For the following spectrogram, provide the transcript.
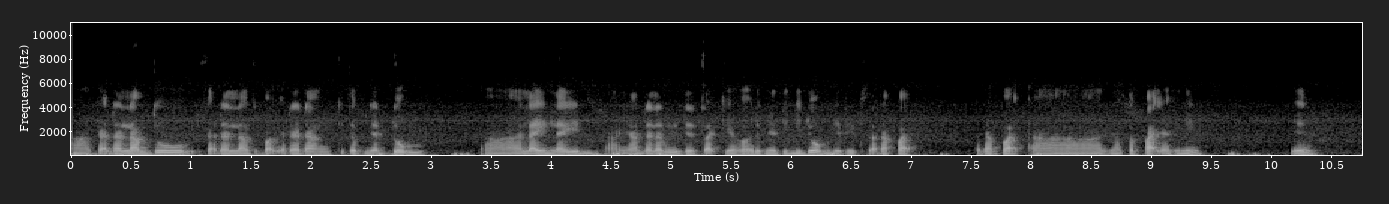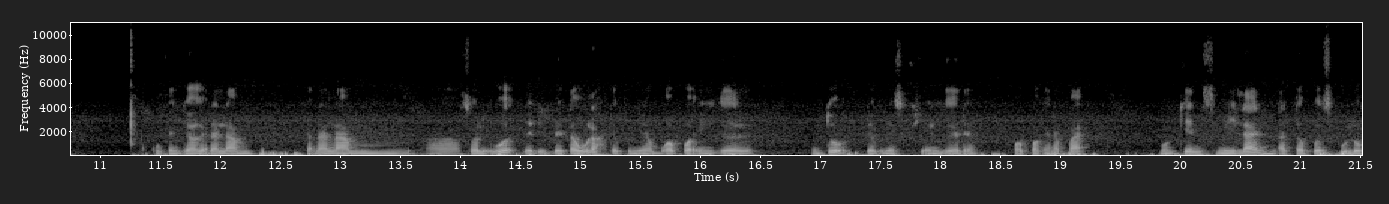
ha, kat dalam tu kat dalam sebab kadang-kadang kita punya dom uh, lain-lain. Uh, yang dalam ni dia tak kira dia punya tinggi dom jadi dia tak dapat tak dapat uh, yang tepat kat sini. Okey aku akan kira kat dalam kat dalam uh, SolidWorks jadi dia tahulah dia punya berapa angle untuk dia punya squeeze angle dia berapa akan dapat. Mungkin 9 ataupun 10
